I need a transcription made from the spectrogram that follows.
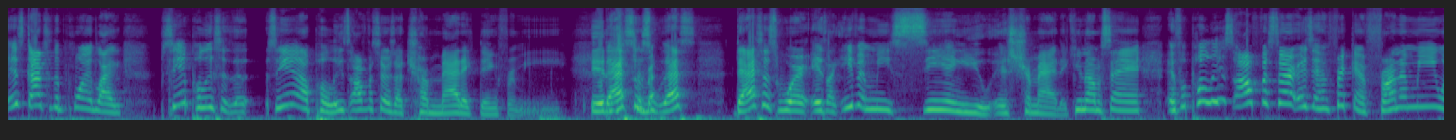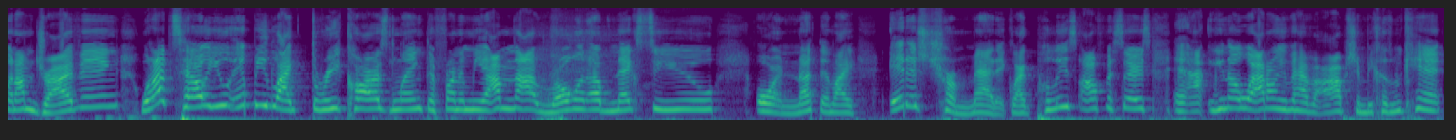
it's got to the point like seeing police is a, seeing a police officer is a traumatic thing for me. It is that's just trauma- that's that's just where it's like even me seeing you is traumatic. You know what I'm saying? If a police officer is in freaking front of me when I'm driving, when I tell you it'd be like three cars length in front of me, I'm not rolling up next to you or nothing. Like it is traumatic. Like police officers, and I, you know what? I don't even have an option because we can't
